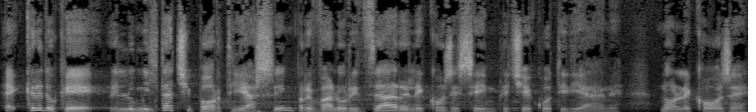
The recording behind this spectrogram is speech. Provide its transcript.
eh, credo che l'umiltà ci porti a sempre valorizzare le cose semplici e quotidiane, non le cose,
